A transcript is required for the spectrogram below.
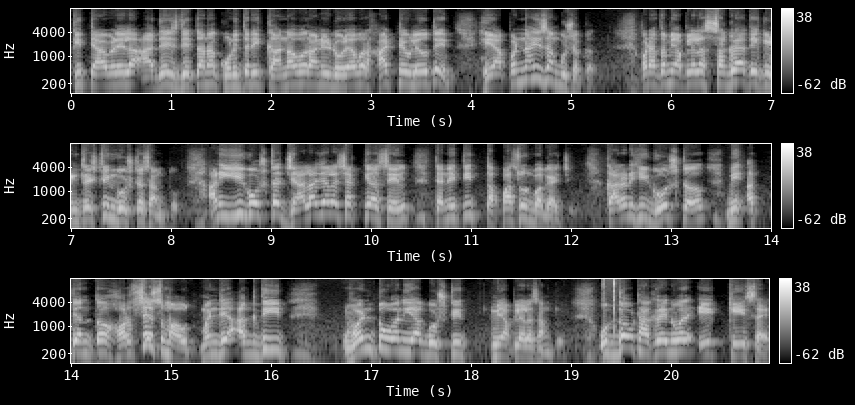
की त्यावेळेला आदेश देताना कोणीतरी कानावर आणि डोळ्यावर हात ठेवले होते? हे आपण नाही सांगू शकत. पण आता मी आपल्याला सगळ्यात एक इंटरेस्टिंग गोष्ट सांगतो. आणि ही गोष्ट ज्याला ज्याला शक्य असेल त्याने ती तपासून बघायची. कारण ही गोष्ट मी अत्यंत हॉर्सेस माउथ म्हणजे अगदी वन टू वन या गोष्टीत मी आपल्याला सांगतो. उद्धव ठाकरेंवर एक केस आहे.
